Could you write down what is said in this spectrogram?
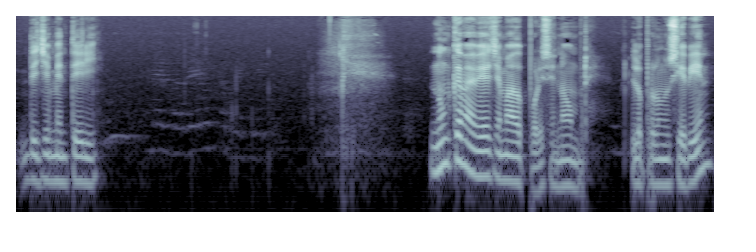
de Yementeri. Nunca me había llamado por ese nombre. ¿Lo pronuncié bien?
